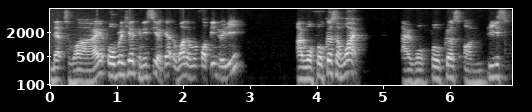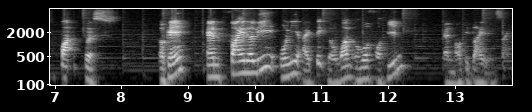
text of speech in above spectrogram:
that's why, over here, can you see I get 1 over 14 already? I will focus on what? I will focus on this part first. Okay? And finally, only I take the 1 over 14 and multiply it inside.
